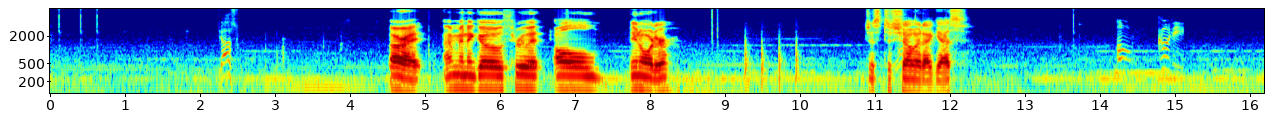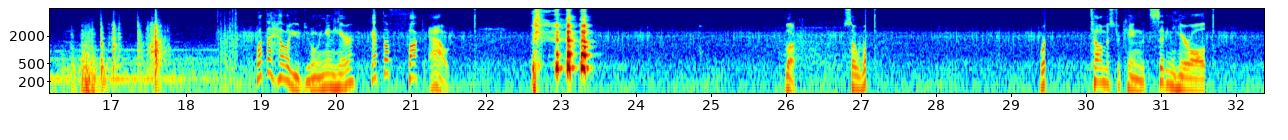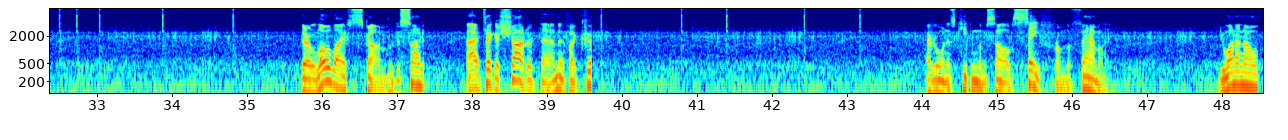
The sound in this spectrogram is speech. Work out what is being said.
just Alright, I'm gonna go through it all in order. Just to show it, I guess. What the hell are you doing in here? Get the fuck out. Look, so what? We're, tell Mr. King that sitting here all. They're low-life scum who decided I'd take a shot at them if I could. Everyone is keeping themselves safe from the family. You want to know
